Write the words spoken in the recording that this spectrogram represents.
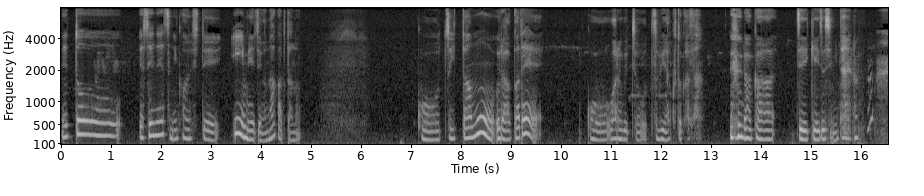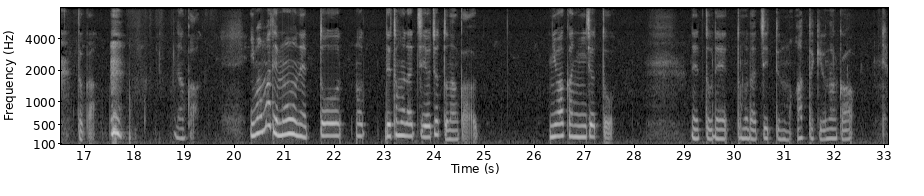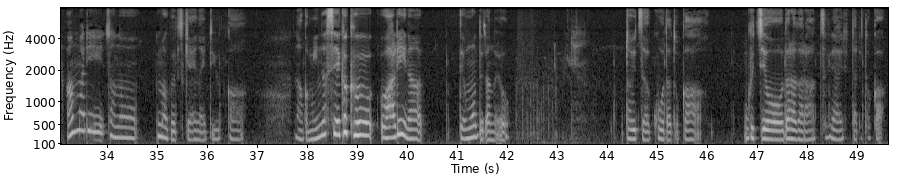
ネット SNS に関していいイメージがなかったの。こうツイッターも裏垢でこう悪口をつぶやくとかさ 裏か JK 女子みたいな。とか。なんか今までもネットので友達をちょっとなんかにわかにちょっとネットで友達っていうのもあったけどなんかあんまりそのうまく付き合えないというかなんかみんな性格悪いなって思ってたのよ。ドイツはこうだとか愚痴をダラダラつぶやいてたりとか。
